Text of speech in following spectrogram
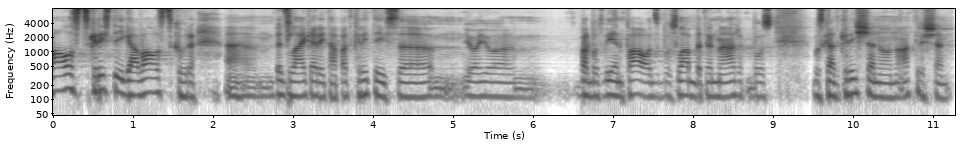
valsts, kristīgā valsts, kura um, pēc laika arī tāpat kritīs. Um, jo, jo varbūt viena paudze būs laba, bet vienmēr būs, būs kāda krišana un atkrišana.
